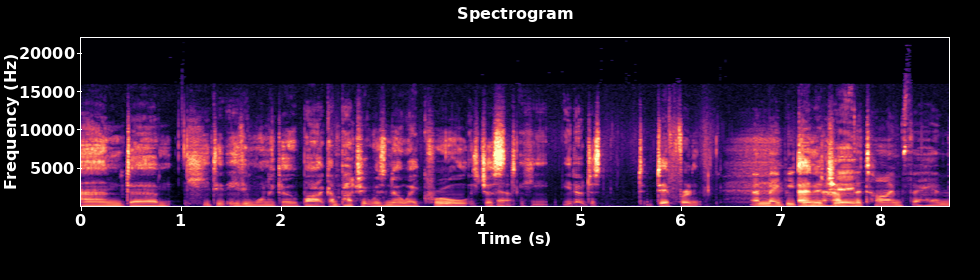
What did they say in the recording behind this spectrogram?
And um, he did. He didn't want to go back. And Patrick was no way cruel. It's just Yeah. he, you know, just different. and maybe didn't energy. have the time for him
